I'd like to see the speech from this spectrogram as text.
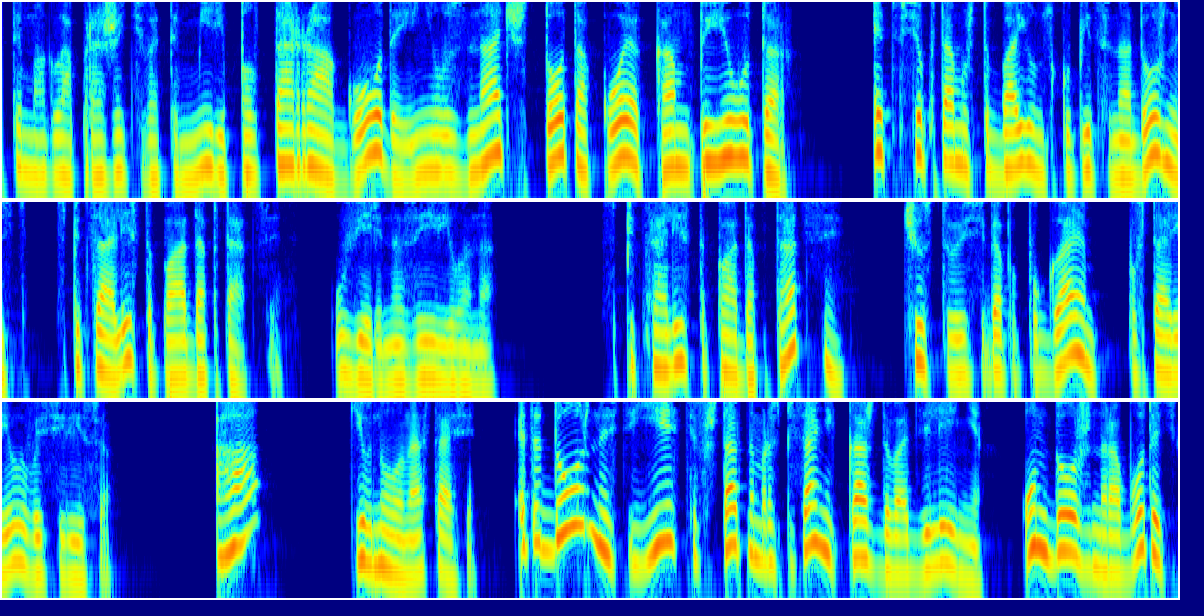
ты могла прожить в этом мире полтора года и не узнать, что такое компьютер? Это все потому, что Баюн скупится на должность специалиста по адаптации, уверенно заявила она. Специалиста по адаптации? Чувствуя себя попугаем, повторила Василиса. «Ага», — кивнула Настасья. «Эта должность есть в штатном расписании каждого отделения. Он должен работать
